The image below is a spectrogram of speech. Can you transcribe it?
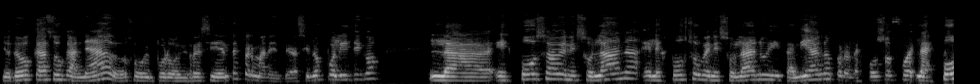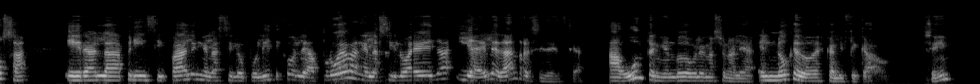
Yo tengo casos ganados hoy por hoy, residentes permanentes asilos políticos, la esposa venezolana, el esposo venezolano e italiano, pero la, esposa fue, la esposa era la principal en el asilo político, le aprueban el asilo a ella y a él le dan residencia, aún teniendo doble nacionalidad. Él no quedó descalificado. ¿sí?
